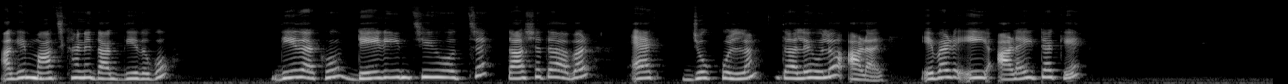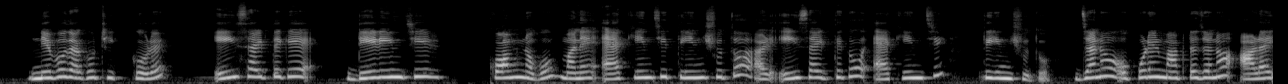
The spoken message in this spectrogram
আগে মাঝখানে দাগ দিয়ে দেবো। দিয়ে দেখো, দেড় ইঞ্চি হচ্ছে, তার সাথে আবার এক যোগ করলাম, তাহলে হলো আড়াই। এবার এই আড়াইটাকে নেব দেখো ঠিক করে। এই সাইড থেকে দেড় ইঞ্চির কম নেব মানে এক ইঞ্চি তিন সুতো আর এই সাইড থেকেও এক ইঞ্চি তিন সুতো। যেন ওপরের মাপটা যেন আড়াই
